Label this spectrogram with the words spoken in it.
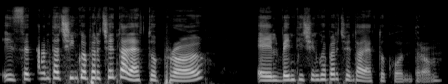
Il 75% ha detto pro e il 25% ha detto contro.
